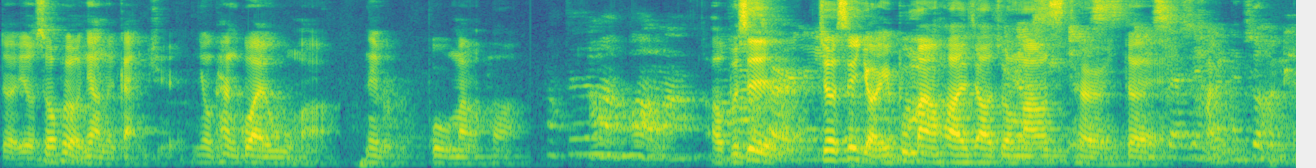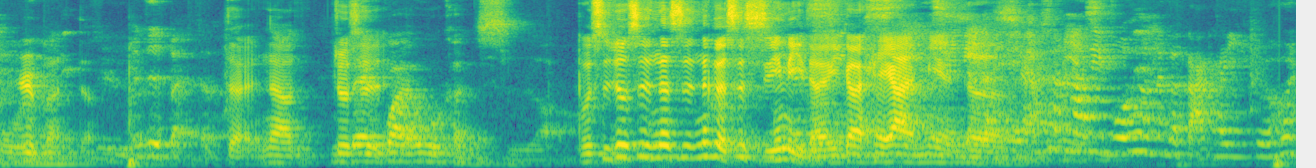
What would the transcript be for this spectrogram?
对，有时候会有那样的感觉。你有看怪物吗？那部漫画？这是漫画吗？哦，不是，就是有一部漫画叫做《Monster》，对，是韩国日本的，日本的，对，那就是怪物啃食哦。不是，就是那是那个是心理的一个黑暗面的。像哈利波特那个打开衣柜会。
